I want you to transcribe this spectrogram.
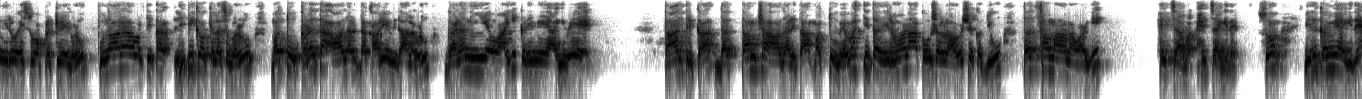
ನಿರ್ವಹಿಸುವ ಪ್ರಕ್ರಿಯೆಗಳು, ಪುನರಾವರ್ತಿತ ಲಿಪಿಕ ಕೆಲಸಗಳು ಮತ್ತು ಕಡತ ಆಧಾರಿತ ಕಾರ್ಯವಿಧಾನಗಳು ಗಣನೀಯವಾಗಿ ಕಡಿಮೆಯಾಗಿವೆ. ತಾಂತ್ರಿಕ, ದತ್ತಾಂಶ ಆಧಾರಿತ ಮತ್ತು ವ್ಯವಸ್ಥಿತ ನಿರ್ವಹಣಾ ಕೌಶಲಗಳ ಅವಶ್ಯಕತೆಯು ತತ್ಸಮಾನವಾಗಿ ಹೆಚ್ಚ ಹೆಚ್ಚಾಗಿದೆ. ಸೊ ಇದು ಕಮ್ಮಿ ಆಗಿದೆ.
